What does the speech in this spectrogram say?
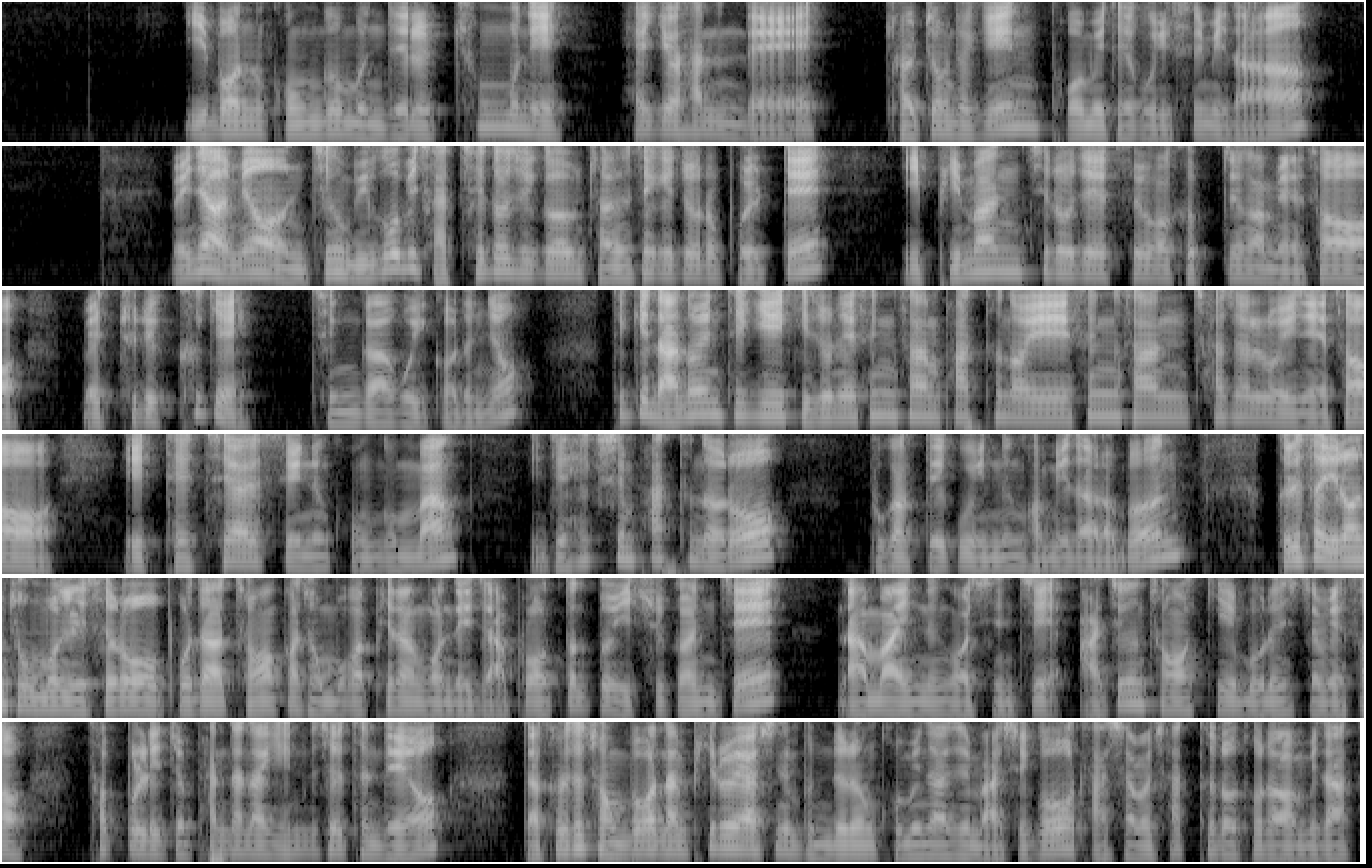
이번 공급 문제를 충분히 해결하는데 결정적인 도움이 되고 있습니다. 왜냐하면 지금 위고비 자체도 지금 전 세계적으로 볼 때 이 비만 치료제 수요가 급증하면서 매출이 크게 증가하고 있거든요. 특히 나노인텍이 기존의 생산 파트너의 생산 차질로 인해서 이 대체할 수 있는 공급망 이제 핵심 파트너로 부각되고 있는 겁니다, 여러분. 그래서 이런 종목일수록 보다 정확한 정보가 필요한 건데 이제 앞으로 어떤 또 이슈가 이제 남아 있는 것인지 아직은 정확히 모르는 시점에서 섣불리 좀 판단하기 힘드실 텐데요. 자, 그래서 정보가 난 필요해 하시는 분들은 고민하지 마시고 다시 한번 차트로 돌아옵니다.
